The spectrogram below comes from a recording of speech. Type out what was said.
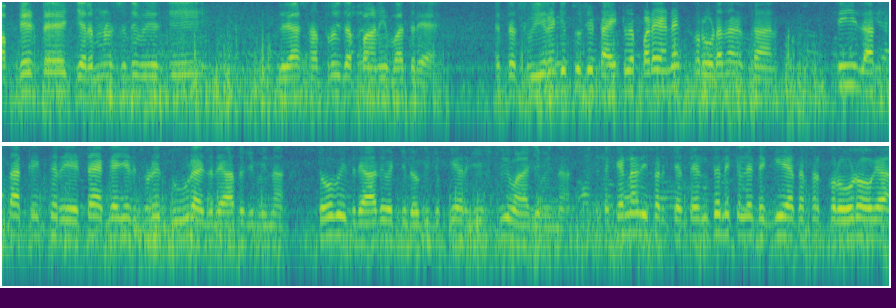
ਅਪਡੇਟ ਜਰਮਨ ਸੁਧਵੀਰ ਜੀ ਦਰਿਆ ਸਤਲੁਜ ਦਾ ਪਾਣੀ ਵੱਧ ਰਿਹਾ ਹੈ। ਇਹ ਤਸਵੀਰਾਂ ਜੇ, ਤੁਸੀਂ ਟਾਈਟਲ ਪੜ੍ਹਿਆ ਨਾ, ਕਰੋੜਾਂ ਦਾ ਨੁਕਸਾਨ। 30 ਲੱਖ ਤੱਕ ਇੱਥੇ ਰੇਟ ਹੈ ਅੱਗੇ ਜਿਹੜੇ ਥੋੜੇ ਦੂਰ ਹੈ ਦਰਿਆ ਤੋਂ ਜ਼ਮੀਨਾਂ, ਤੇ ਉਹ ਵੀ ਦਰਿਆ ਦੇ ਵਿੱਚ ਡੁੱਬ ਚੁੱਕੀਆਂ ਰਜਿਸਟਰੀ ਵਾਲੀਆਂ ਜ਼ਮੀਨਾਂ। ਤੇ ਕਿਹਨਾਂ ਦੀ ਫਿਰ ਤਿੰਨ ਤਿੰਨ ਕਿੱਲੇ ਡਿੱਗੀ ਹੈ, ਤਾਂ ਫਿਰ ਕਰੋੜ ਹੋ ਗਿਆ।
